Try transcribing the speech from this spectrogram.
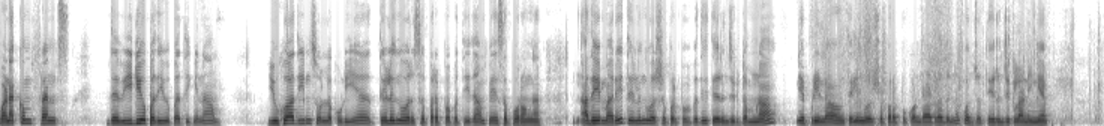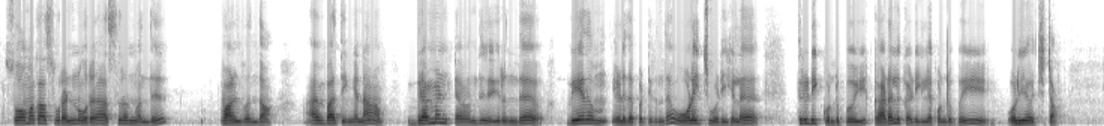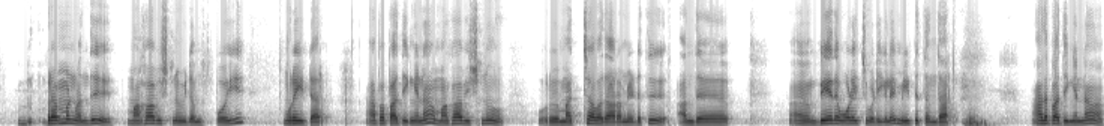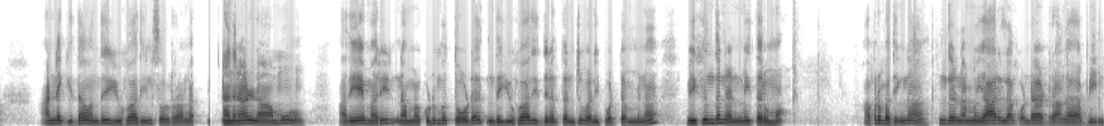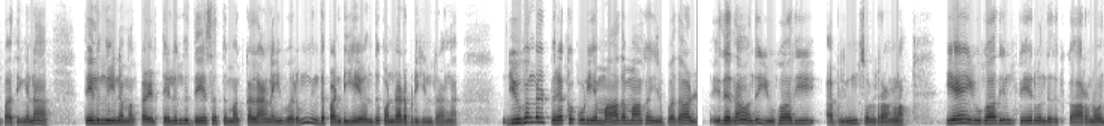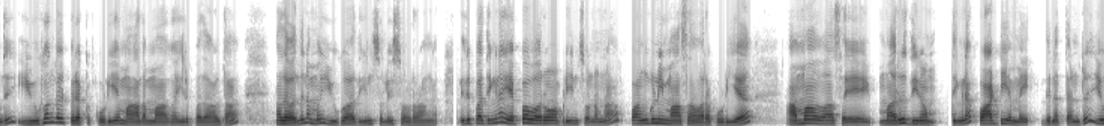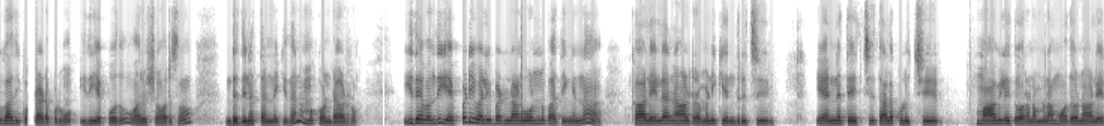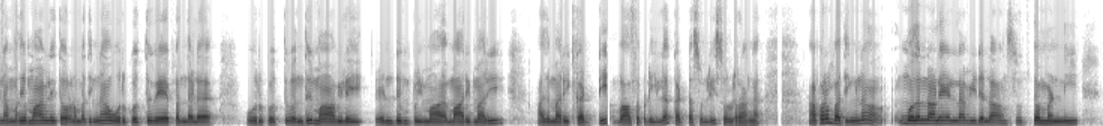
வணக்கம் ஃப்ரெண்ட்ஸ் இந்த வீடியோ பதிவு பார்த்திங்கன்னா யுகாதின்னு சொல்லக்கூடிய தெலுங்கு வருஷ பிறப்பை பற்றி தான் பேச போகிறோங்க அதே மாதிரி தெலுங்கு வருஷ பிறப்பை பற்றி தெரிஞ்சுக்கிட்டோம்னா எப்படிலாம் தெலுங்கு வருஷ பிறப்பு கொண்டாடுறதுன்னு கொஞ்சம் தெரிஞ்சுக்கலாம் நீங்கள் சோமகாசுரன் ஒரு அசுரன் வந்து வாழ்ந்து வந்தான். அவன் பார்த்திங்கன்னா பிரம்மன்கிட்ட வந்து இருந்த வேதம் எழுதப்பட்டிருந்த ஓலைச்சுவடிகளை திருடி கொண்டு போய் கடலுக்கு அடியில் கொண்டு போய் ஒளிய வச்சுட்டான். பிரம்மன் வந்து மகாவிஷ்ணுவிடம் போய் முறையிட்டார். அப்போ பார்த்தீங்கன்னா மகாவிஷ்ணு ஒரு மச்ச அவதாரம் எடுத்து அந்த வேத ஓலைச்சுவடிகளை மீட்டு தந்தார். அதை பார்த்திங்கன்னா அன்னைக்கு தான் வந்து யுகாதின்னு சொல்கிறாங்க அதனால் நாமும் அதே மாதிரி நம்ம குடும்பத்தோட இந்த யுகாதி தினத்தன்று வழிபட்டோம்னா மிகுந்த நன்மை தருமா? அப்புறம் பார்த்திங்கன்னா இந்த நம்ம யாரெல்லாம் கொண்டாடுறாங்க அப்படின்னு பார்த்திங்கன்னா தெலுங்கு இன மக்கள் தெலுங்கு தேசத்து மக்கள் அனைவரும் இந்த பண்டிகையை வந்து கொண்டாடப்படுகின்றாங்க. யுகங்கள் பிறக்கக்கூடிய மாதமாக இருப்பதால் இதை தான் வந்து யுகாதி அப்படின்னு சொல்கிறாங்களாம் ஏன் யுகாதின்னு பேர் வந்ததுக்கு காரணம் வந்து யுகங்கள் பிறக்கக்கூடிய மாதமாக இருப்பதால் தான் அதை வந்து நம்ம யுகாதின்னு சொல்லி சொல்கிறாங்க இது பார்த்திங்கன்னா எப்போ வரும் அப்படின்னு சொன்னோம்னா பங்குனி மாதம் வரக்கூடிய அமாவாசையை மறுதினம் பார்த்திங்கன்னா பாட்டியம்மை தினத்தன்று யுகாதி கொண்டாடப்படுவோம். இது எப்போதும் வருஷம் வருஷம் இந்த தினத்தன்னைக்கு தான் நம்ம கொண்டாடுறோம். இதை வந்து எப்படி வழிபடலான்னு ஒன்று பார்த்திங்கன்னா காலையில் நாலரை மணிக்கு எந்திரிச்சு எண்ணெய் தேய்ச்சி தலை குளிச்சு மாவிலை தோரணம்லாம் மொதல் நாளே நம்ம மாவிலை தோரணம் பார்த்திங்கன்னா ஒரு கொத்து வேப்பந்தலை ஒரு கொத்து வந்து மாவிலை ரெண்டும் இப்படி மா மாறி மாறி அது மாதிரி கட்டி வாசப்படியில் கட்ட சொல்லி சொல்கிறாங்க அப்புறம் பார்த்திங்கன்னா முதல் நாளே எல்லாம் வீடெல்லாம் சுத்தம் பண்ணி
